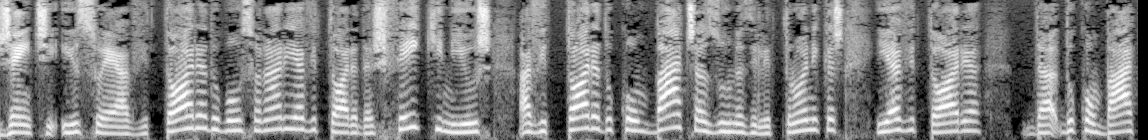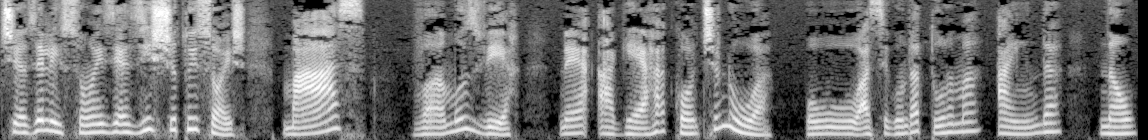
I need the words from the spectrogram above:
Gente, isso é a vitória do Bolsonaro e a vitória das fake news, a vitória do combate às urnas eletrônicas e a vitória da, do combate às eleições e às instituições. Mas, vamos ver, né? A guerra continua. Ou a segunda turma ainda não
